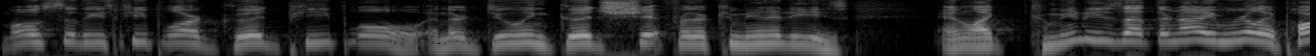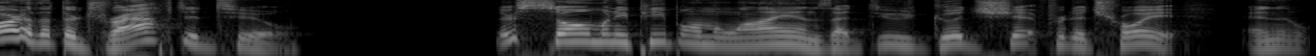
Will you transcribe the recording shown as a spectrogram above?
Most of these people are good people and they're doing good shit for their communities. And like communities that they're not even really a part of that they're drafted to. There's so many people on the Lions that do good shit for Detroit, and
